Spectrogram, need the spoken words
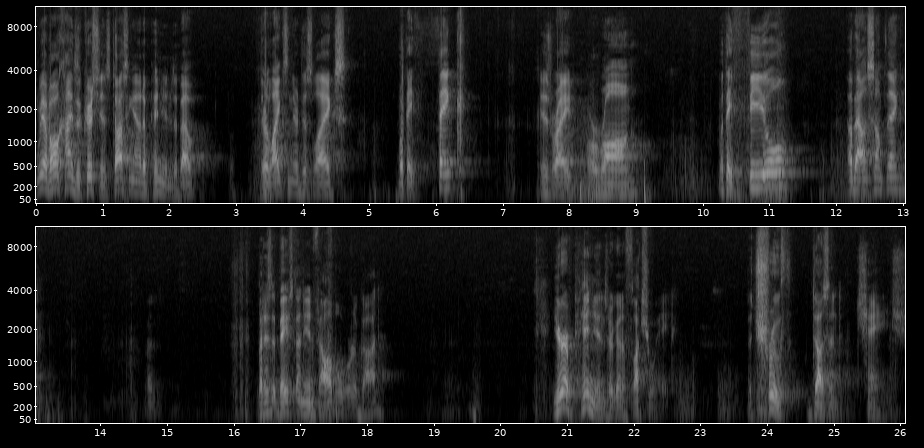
We have all kinds of Christians tossing out opinions about their likes and their dislikes, what they think is right or wrong, what they feel about something. But, is it based on the infallible Word of God? Your opinions are going to fluctuate. The truth doesn't change.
